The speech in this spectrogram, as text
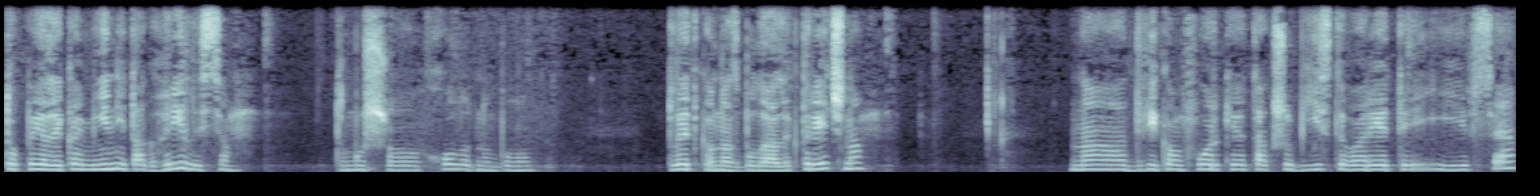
топили камін і так грілися, тому що холодно було. Плитка в нас була електрична на дві комфорки, так, щоб їсти, варити і все.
